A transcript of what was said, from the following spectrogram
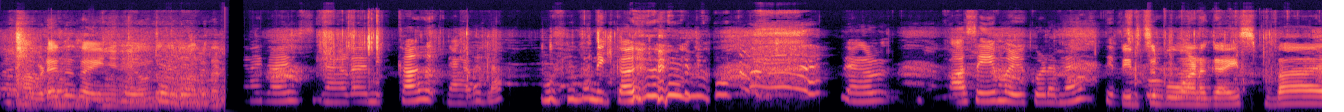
അവിടെയൊക്കെ കഴിഞ്ഞു. ഞങ്ങളുടെ നിക്കാഹ് ഞങ്ങളുടെ മുസ്ലിം നിക്കാഹ് ഞങ്ങൾ ആ സെയിം വഴി കൂടെ തന്നെ തിരിച്ചു പോവാണ് ഗൈസ് ബൈ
